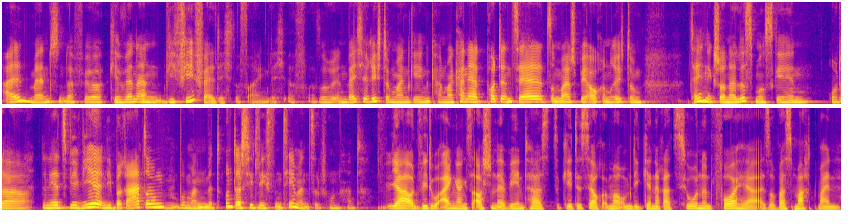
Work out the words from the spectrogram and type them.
allen Menschen dafür gewinnen, wie vielfältig das eigentlich ist. Also in welche Richtung man gehen kann. Man kann ja potenziell zum Beispiel auch in Richtung Technikjournalismus gehen oder denn jetzt wie wir in die Beratung, wo man mit unterschiedlichsten Themen zu tun hat. Ja, und wie du eingangs auch schon erwähnt hast, geht es ja auch immer um die Generationen vorher. Also was macht mein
